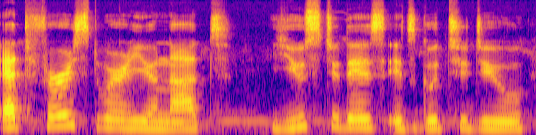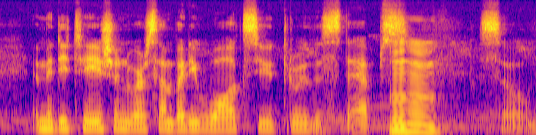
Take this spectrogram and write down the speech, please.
At first, where you're not used to this, it's good to do a meditation where somebody walks you through the steps. Mm-hmm. So,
